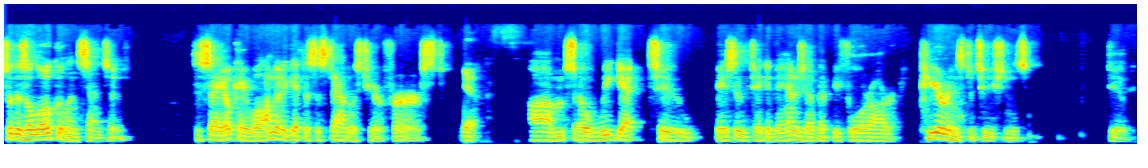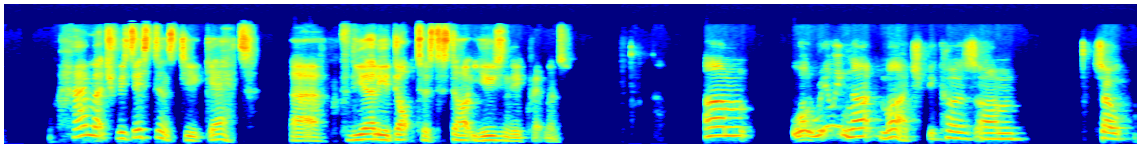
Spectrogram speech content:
So there's a local incentive to say, okay, well, I'm going to get this established here first. Yeah. Um, so we get to basically take advantage of it before our peer institutions do. How much resistance do you get uh, for the early adopters to start using the equipment? Um, well, really not much because, um, so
